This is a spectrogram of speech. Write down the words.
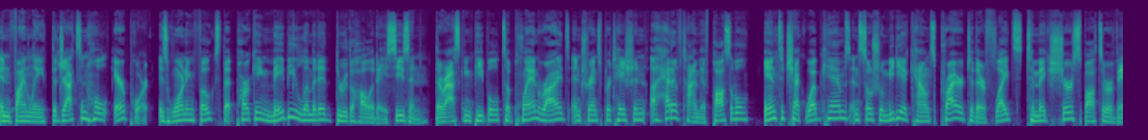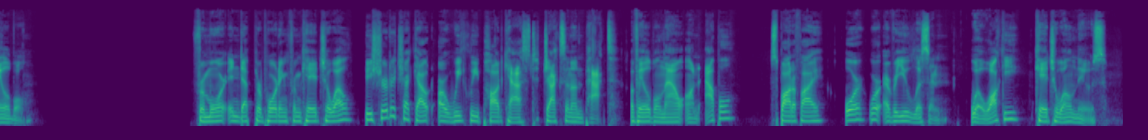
And finally, the Jackson Hole Airport is warning folks that parking may be limited through the holiday season. They're asking people to plan rides and transportation ahead of time if possible, and to check webcams and social media accounts prior to their flights to make sure spots are available. For more in depth reporting from KHOL, be sure to check out our weekly podcast, Jackson Unpacked, available now on Apple, Spotify, or wherever you listen. Will Walkey, KHOL News.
